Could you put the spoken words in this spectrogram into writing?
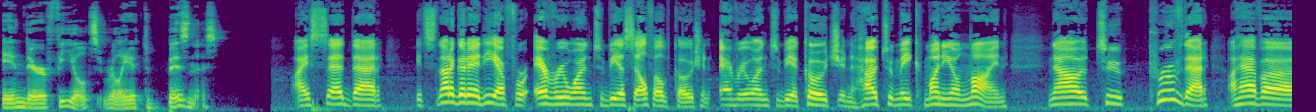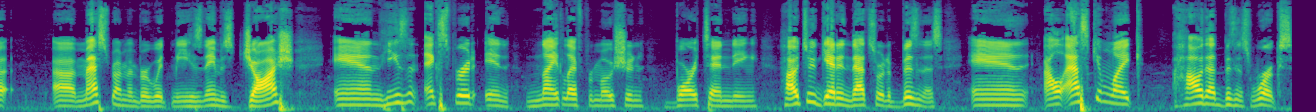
in their fields related to business. I said that it's not a good idea for everyone to be a self help coach and everyone to be a coach in how to make money online. Now, to prove that, I have a, a mastermind member with me. His name is Josh, and he's an expert in nightlife promotion, bartending, how to get in that sort of business. And I'll ask him, like, how that business works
